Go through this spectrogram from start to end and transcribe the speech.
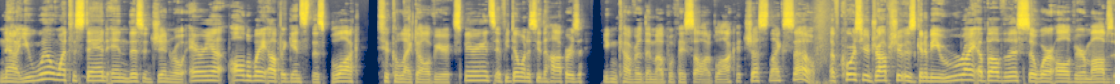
Now you will want to stand in this general area all the way up against this block to collect all of your experience. If you don't want to see the hoppers, you can cover them up with a solid block just like so. Of course, your drop chute is going to be right above this, so where all of your mobs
